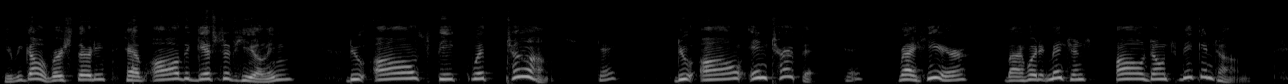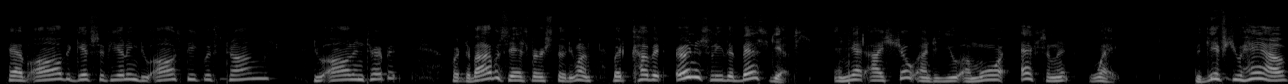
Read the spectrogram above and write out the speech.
Here we go, verse 30, have all the gifts of healing, do all speak with tongues, okay? Do all interpret, okay? Right here, by what it mentions, all don't speak in tongues. Have all the gifts of healing, do all speak with tongues? Do all interpret? What the Bible says, verse 31, but covet earnestly the best gifts, and yet I show unto you a more excellent way. The gifts you have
